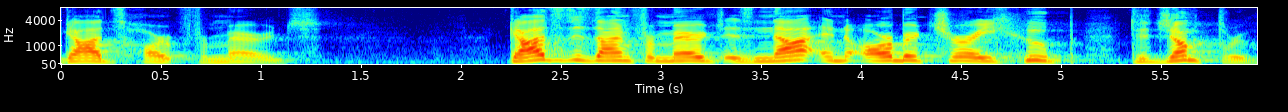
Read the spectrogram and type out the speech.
God's heart for marriage. God's design for marriage is not an arbitrary hoop to jump through.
